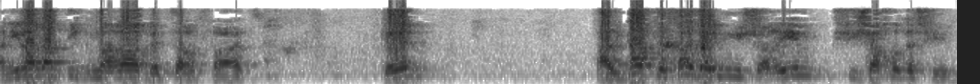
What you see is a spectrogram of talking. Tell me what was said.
אני למדתי גמרא בצרפת, כן? על דף אחד היינו נשארים שישה חודשים.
